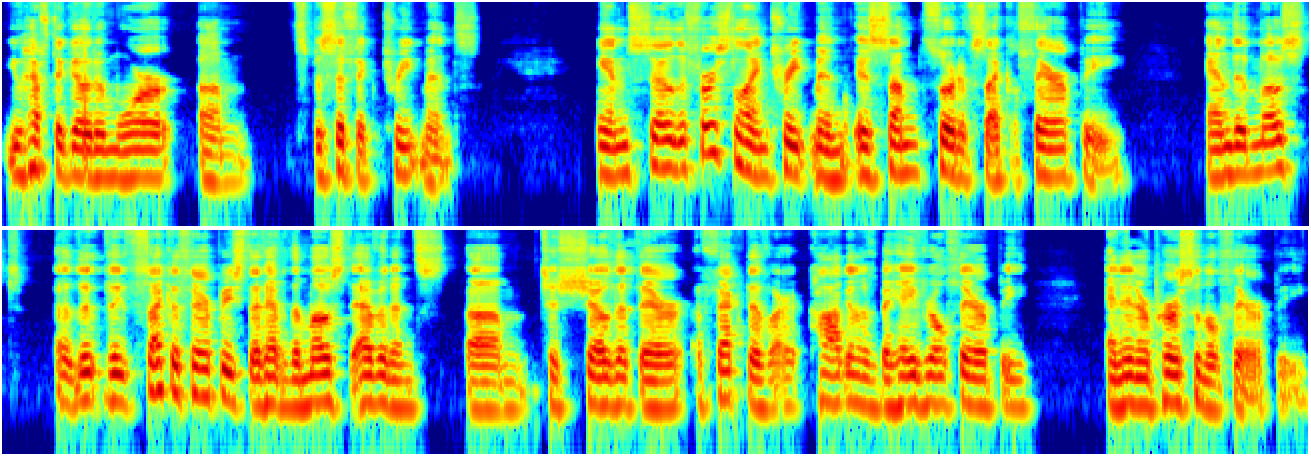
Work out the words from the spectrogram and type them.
you have to go to more um, specific treatments. And so the first line treatment is some sort of psychotherapy. And the most, uh, the, the psychotherapies that have the most evidence um, to show that they're effective are cognitive behavioral therapy and interpersonal therapy.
